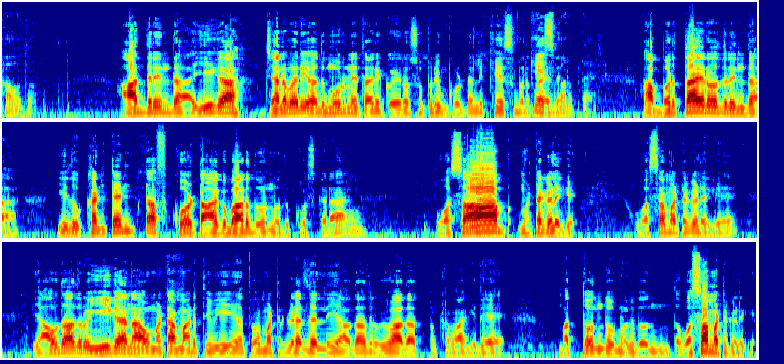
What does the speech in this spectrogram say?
ಹೌದು. ಆದ್ರಿಂದ ಈಗ ಜನವರಿ ಹದಿಮೂರನೇ ತಾರೀಕು ಏನೋ ಸುಪ್ರೀಂ ಕೋರ್ಟ್ನಲ್ಲಿ ಕೇಸ್ ಬರ್ತಾ ಇದೆ. ಆ ಬರ್ತಾ ಇರೋದ್ರಿಂದ ಇದು ಕಂಟೆಂಟ್ ಆಫ್ ಕೋರ್ಟ್ ಆಗಬಾರದು ಅನ್ನೋದಕ್ಕೋಸ್ಕರ ಹೊಸ ಮಠಗಳಿಗೆ ಹೊಸ ಮಠಗಳಿಗೆ ಯಾವುದಾದ್ರೂ ಈಗ ನಾವು ಮಠ ಮಾಡ್ತೀವಿ ಅಥವಾ ಮಠಗಳಲ್ಲಿ ಯಾವುದಾದ್ರೂ ವಿವಾದಾತ್ಮಕವಾಗಿದೆ ಮತ್ತೊಂದು ಮಗದೊಂದು ಹೊಸ ಮಠಗಳಿಗೆ.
